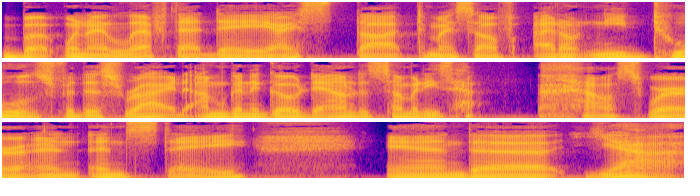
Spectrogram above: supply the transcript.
but when I left that day, I thought to myself, I don't need tools for this ride. I'm going to go down to somebody's ha- house where and and stay, and uh, yeah,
